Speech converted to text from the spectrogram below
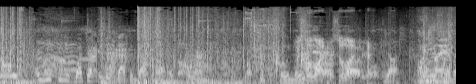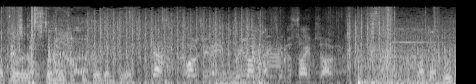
What? Are you kidding? Watch out. In the bathroom, bathroom, bathroom. Come on. Watch Go We're still alive. We're still alive. Okay. Josh. On your Watch feet. out Let's for go. corners and C4s on. Gas is closing in. Relocating the safe zone. Watch out, roof.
